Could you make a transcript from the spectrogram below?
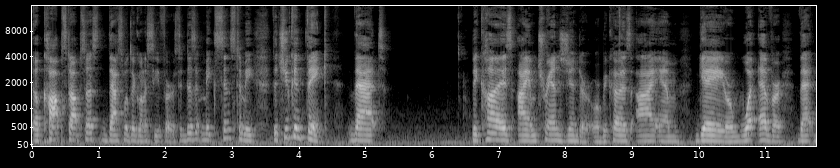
a cop stops us, that's what they're going to see first. It doesn't make sense to me that you can think that because I am transgender or because I am gay or whatever, that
